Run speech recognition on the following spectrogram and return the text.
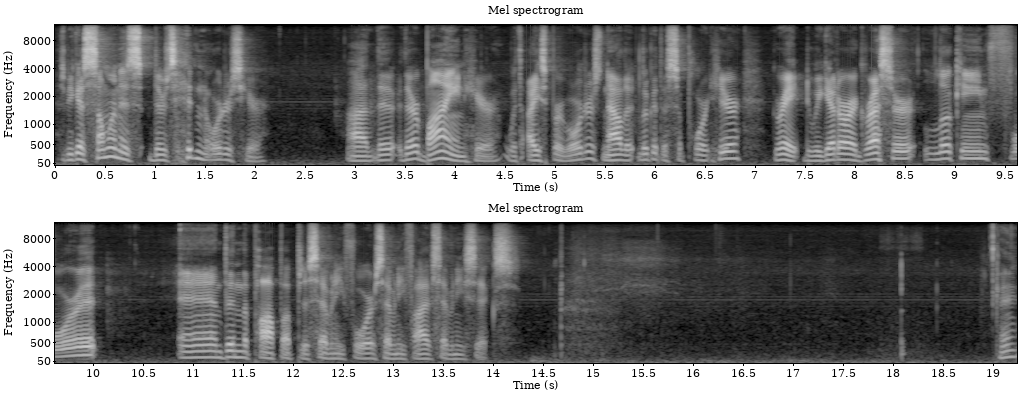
It's because someone is there's hidden orders here. Uh, they're, they're buying here with iceberg orders. Now that look at the support here. Great. Do we get our aggressor looking for it? And then the pop up to 74 75 76 okay.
